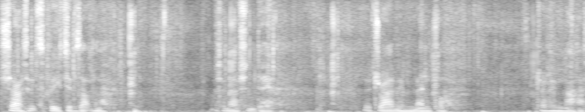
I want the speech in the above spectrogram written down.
shouting expletives at them, which I know I shouldn't do. They are driving me mental, driving me mad.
